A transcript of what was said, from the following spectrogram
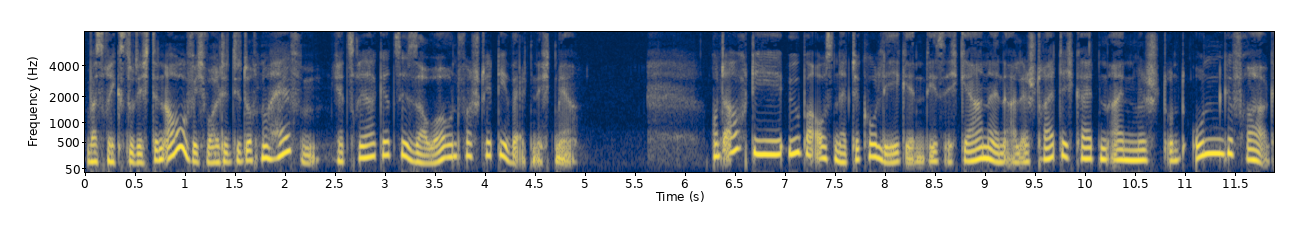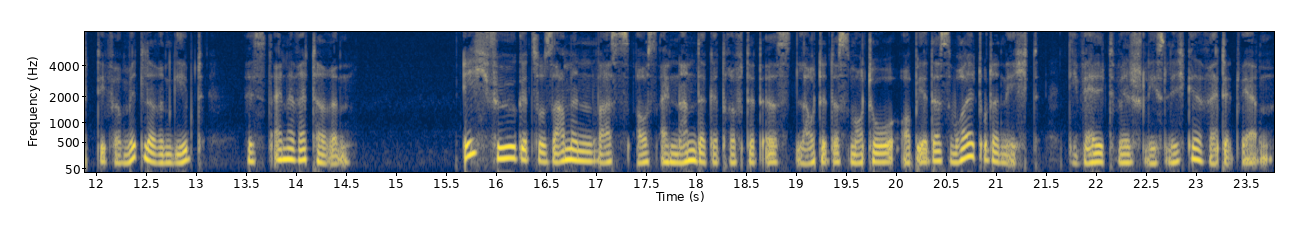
Was regst du dich denn auf? Ich wollte dir doch nur helfen. Jetzt reagiert sie sauer und versteht die Welt nicht mehr. Und auch die überaus nette Kollegin, die sich gerne in alle Streitigkeiten einmischt und ungefragt die Vermittlerin gibt, ist eine Retterin. Ich füge zusammen, was auseinandergedriftet ist, lautet das Motto, ob ihr das wollt oder nicht. Die Welt will schließlich gerettet werden.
